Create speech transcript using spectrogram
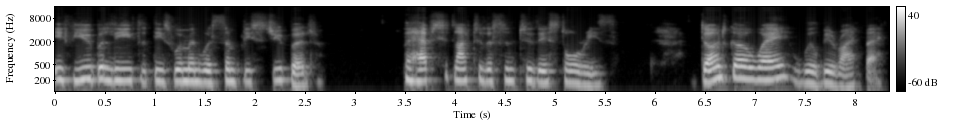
if you believe that these women were simply stupid, perhaps you'd like to listen to their stories. Don't go away, we'll be right back.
